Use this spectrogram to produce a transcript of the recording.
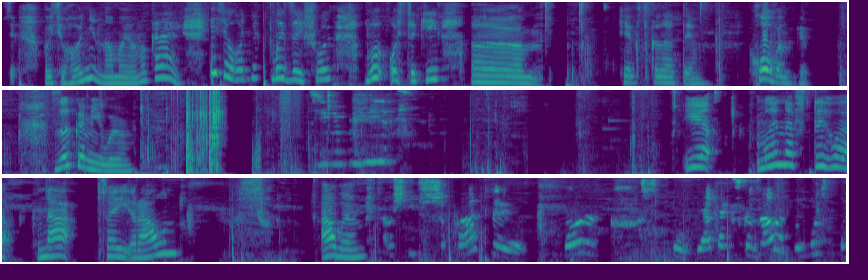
друзі! Ви сьогодні на моєму каналі. І сьогодні ми зайшли в ось такі, е, як сказати, хованки з Камілою. Всім привіт! І ми не встигли на цей раунд. А ви? Шукати Я так сказала, тому що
